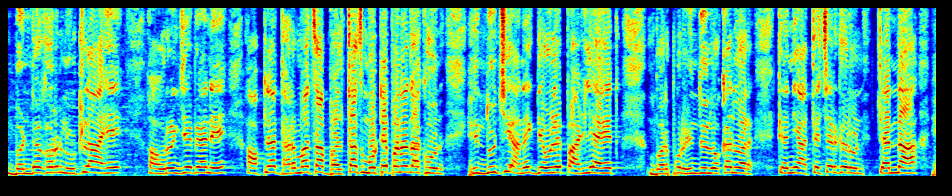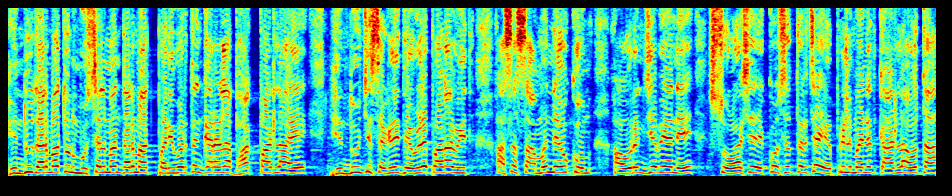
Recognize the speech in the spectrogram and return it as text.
बंडखोरून उठला आहे. औरंगजेब याने आपल्या धर्माचा भलताच मोठेपणा दाखवून हिंदूंची अनेक देवळे पाडली आहेत. भरपूर हिंदू लोकांवर त्यांनी अत्याचार करून त्यांना हिंदू धर्मातून मुसलमान धर्मात परिवर्तन करायला भाग पाडला आहे. हिंदूंची सगळी देवळे पाडावीत असा सामान्य हुकूम औरंगजेब याने सोळाशे एकोणसत्तरच्या एप्रिल महिन्यात काढला होता.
